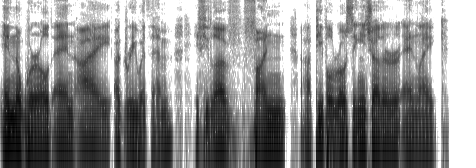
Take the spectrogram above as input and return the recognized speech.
in the world, and I agree with them. If you love fun, uh, people roasting each other, and like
